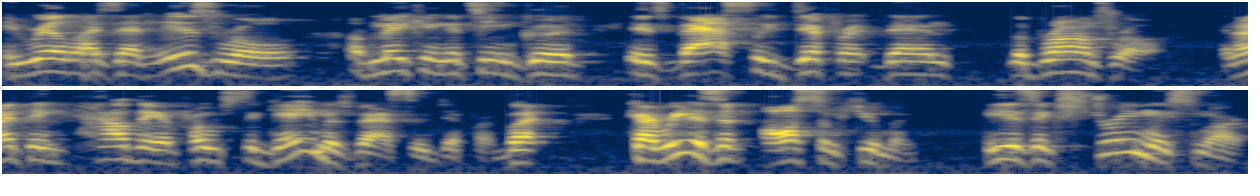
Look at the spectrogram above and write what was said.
he realized that his role of making a team good is vastly different than LeBron's role. And I think how they approach the game is vastly different. But Kyrie is an awesome human. He is extremely smart.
